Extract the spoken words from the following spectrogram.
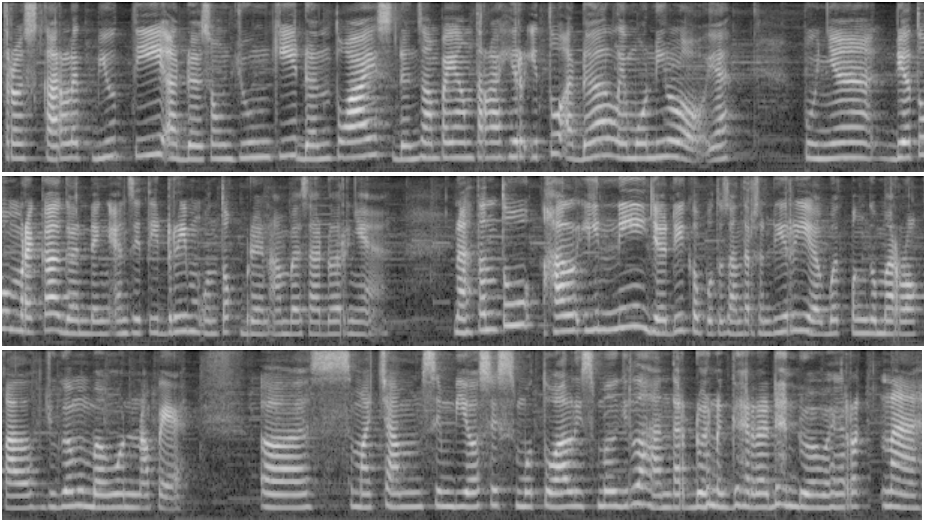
terus Scarlet Beauty ada Song Joong Ki dan Twice dan sampai yang terakhir itu ada Lemonilo ya punya dia tuh mereka gandeng NCT Dream untuk brand ambasadornya Nah, tentu hal ini jadi keputusan tersendiri ya buat penggemar lokal juga membangun apa ya? Uh, semacam simbiosis mutualisme gitu lah antar dua negara dan dua merek. Nah,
